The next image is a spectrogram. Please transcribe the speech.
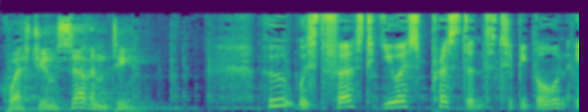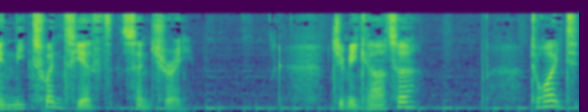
Question 17 Who was the first US president to be born in the 20th century? Jimmy Carter, Dwight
